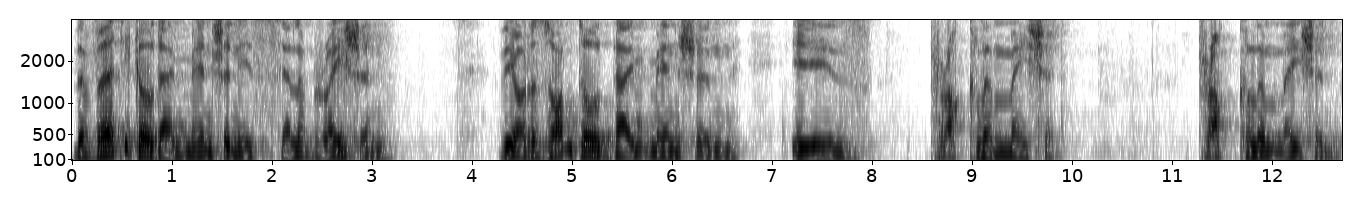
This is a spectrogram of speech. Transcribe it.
The vertical dimension is celebration, the horizontal dimension is proclamation. Proclamation.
